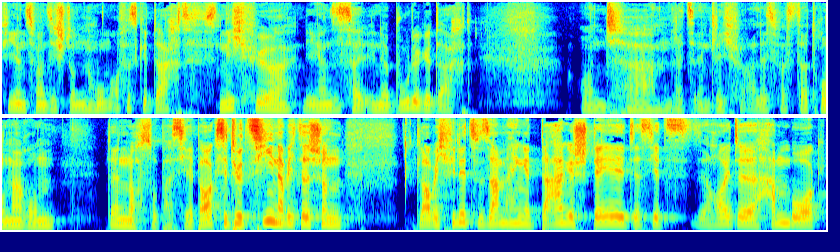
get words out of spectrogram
24 Stunden Homeoffice gedacht, ist nicht für die ganze Zeit in der Bude gedacht und ähm, letztendlich für alles, was da drumherum dann noch so passiert. Bei Oxytocin habe ich das schon, glaube ich, viele Zusammenhänge dargestellt, dass jetzt heute Hamburg,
